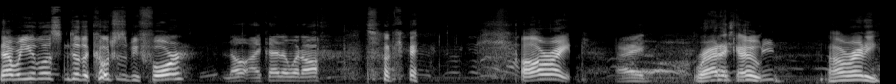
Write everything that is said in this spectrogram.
Now, were you listening to the coaches before? No, I kind of went off. Okay. All right. All right. Raddick out. Alrighty.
